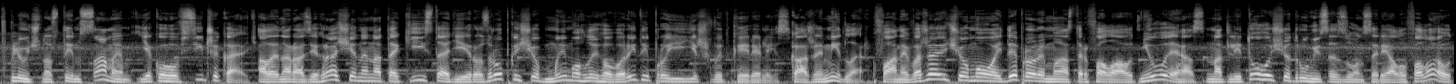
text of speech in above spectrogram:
включно з тим самим, якого всі чекають. Але наразі гра ще не на такій стадії розробки, щоб ми могли говорити про її швидкий реліз, каже Мідлер. Фани вважають, що мова йде про ремастер Fallout New Vegas на тлі того, що другий сезон серіалу Fallout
